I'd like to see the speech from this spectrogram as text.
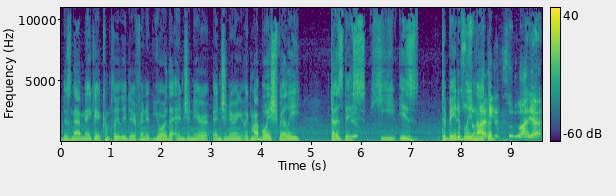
Doesn't that make it completely different if you're the engineer engineering? Like my boy Shvelly does this. He is debatably so- not I the mean, so do I, yeah.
